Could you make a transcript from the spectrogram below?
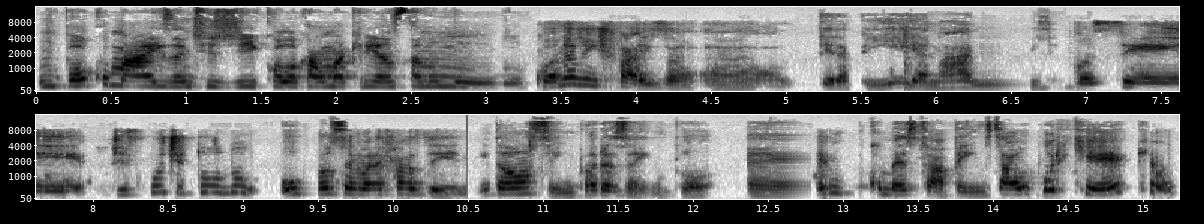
um pouco mais antes de colocar uma criança no mundo? Quando a gente faz a, a terapia, análise, você discute tudo o que você vai fazer. Então, assim, por exemplo, é, começar a pensar o porquê que eu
